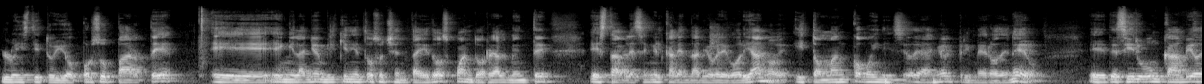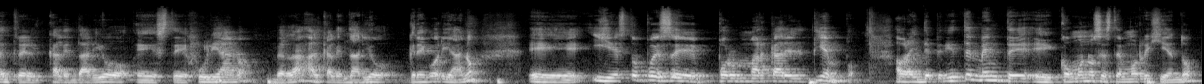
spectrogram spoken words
lo instituyó por su parte en el año de 1582, cuando realmente establecen el calendario gregoriano y toman como inicio de año el primero de enero. Es decir, hubo un cambio entre el calendario este, juliano, ¿verdad?, al calendario gregoriano. Eh, y esto, pues, eh, por marcar el tiempo. Ahora, independientemente eh, cómo nos estemos rigiendo,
